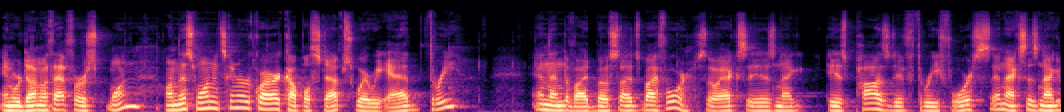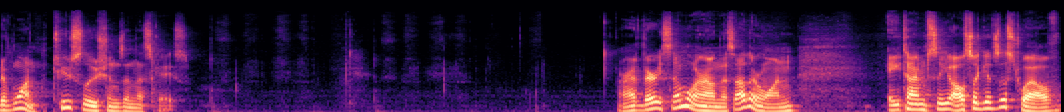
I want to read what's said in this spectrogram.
And we're done with that first one. On this one, it's going to require a couple steps where we add 3 and then divide both sides by 4. So x is, is positive 3 fourths and x is negative 1. Two solutions in this case. All right, very similar on this other one. A times C also gives us 12,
